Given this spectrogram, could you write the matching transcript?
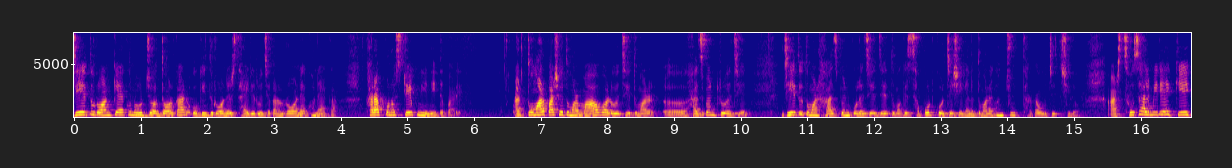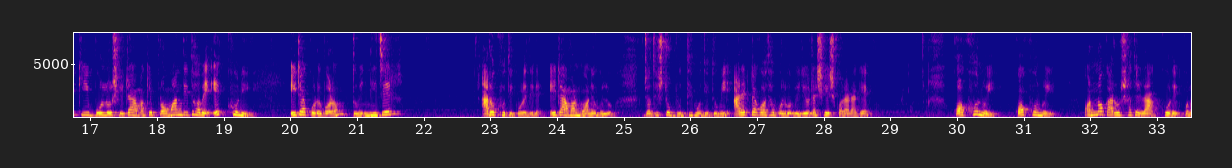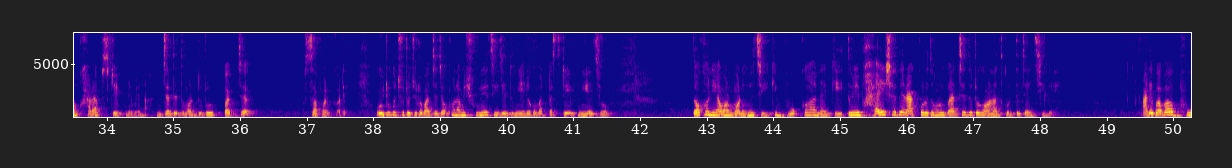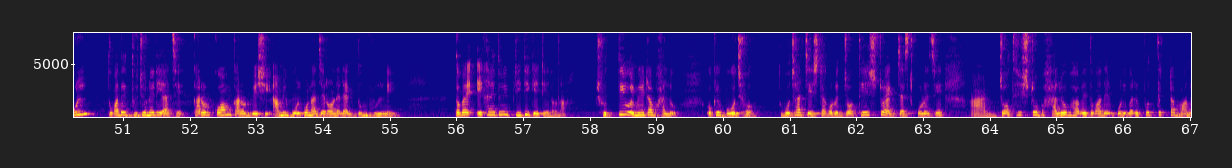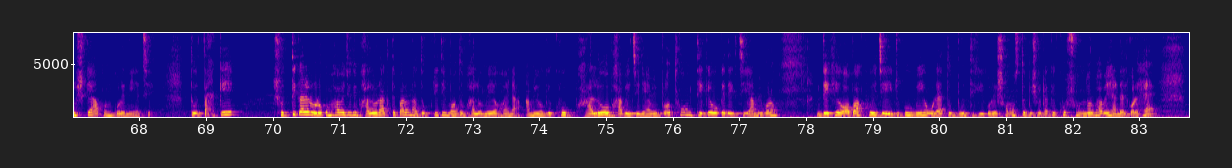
যেহেতু রনকে এখন ওর দরকার, ও কিন্তু রনের সাইডে রয়েছে, কারণ রন এখন একা। খারাপ কোনো স্টেপ নিয়ে নিতে পারে। আর তোমার পাশে তোমার মা বাবা রয়েছে, তোমার হাজব্যান্ড রয়েছে। যেহেতু তোমার হাজব্যান্ড বলেছে যে তোমাকে সাপোর্ট করছে, সেখানে তোমার এখন চুপ থাকা উচিত ছিল। আর সোশ্যাল মিডিয়ায় কে কি বলল সেটা আমাকে প্রমাণ দিতে হবে এক্ষুনি। এটা করে বরং তুমি নিজের আরও ক্ষতি করে দিলে। এটা আমার মনে হলো। যথেষ্ট বুদ্ধিমতী তুমি। আরেকটা কথা বলব ভিডিওটা শেষ করার আগে। কখনোই কখনোই অন্য কারোর সাথে রাগ করে কোনো খারাপ স্টেপ নেবে না। যাতে তোমার দুটো বাচ্চা সাফার করে। ওইটুকু ছোট ছোট বাচ্চা, যখন আমি শুনেছি যে তুমি এরকম একটা স্টেপ নিয়েছো, তখনই আমার মনে হয়েছে কি বোকা নাকি? তুমি ভাইয়ের সাথে রাগ করে তোমার ওই বাচ্চা দুটোকে অনাথ করতে চাইছিলে। আরে বাবা, ভুল তোমাদের দুজনেরই আছে, কারোর কম, কারোর বেশি। আমি বলব না যে রনের একদম ভুল নেই। তবে এখানে তুমি প্রীতিকে টেনো না। সত্যিই ওই মেয়েটা ভালো। ওকে বোঝো। বোঝার চেষ্টা করো, যথেষ্ট অ্যাডজাস্ট করেছে আর যথেষ্ট ভালোভাবে তোমাদের পরিবারের প্রত্যেকটা মানুষকে আপন করে নিয়েছে। তো তাকে সত্যিকারের ওরকমভাবে যদি ভালো রাখতে পারো না, তো প্রীতির মতো ভালো মেয়ে হয় না। আমি ওকে খুব ভালোভাবে চিনি। আমি প্রথম থেকে ওকে দেখছি, আমি বরং দেখে অবাক হই যে এইটুকু মেয়ে ওর এত বুদ্ধি কী করে? সমস্ত বিষয়টাকে খুব সুন্দরভাবে হ্যান্ডেল করে। হ্যাঁ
